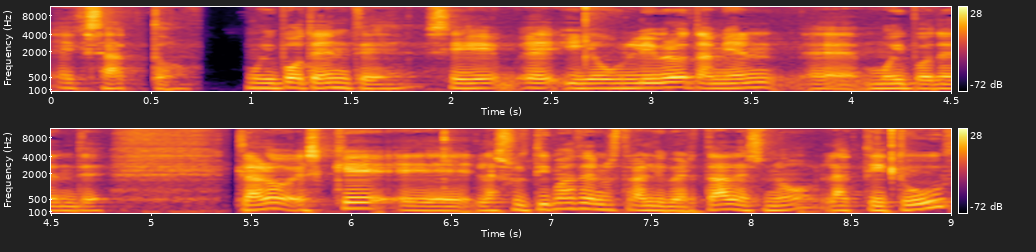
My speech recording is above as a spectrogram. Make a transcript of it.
Exacto, muy potente, sí, eh, y un libro también eh, muy potente. Claro, es que eh, las últimas de nuestras libertades, ¿no? La actitud,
